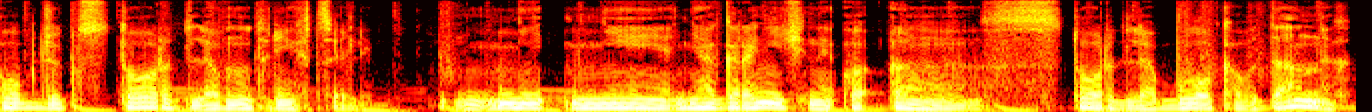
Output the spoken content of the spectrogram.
Object Store для внутренних целей. не, не, неограниченный э, стор для блоков данных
